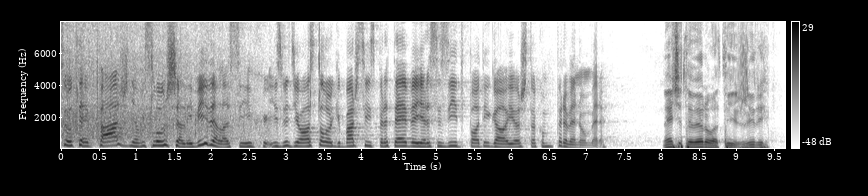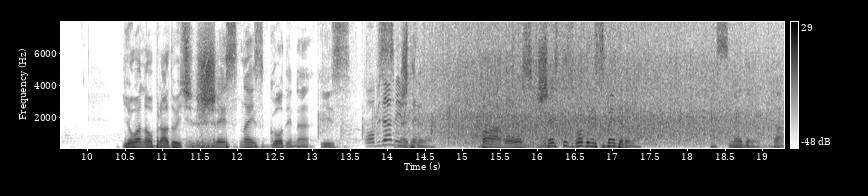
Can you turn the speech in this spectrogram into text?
su te pažnjom slušali? Videla si ih, između ostalog, baš si ispred tebe jer se zid podigao još tokom prve numere. Nećete verovati, žiri. Jovana Obradović, 16 godina iz Obdanište. Smedereva. Pa, os, 16 godina iz Smedereva. Iz Smedereva, da.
